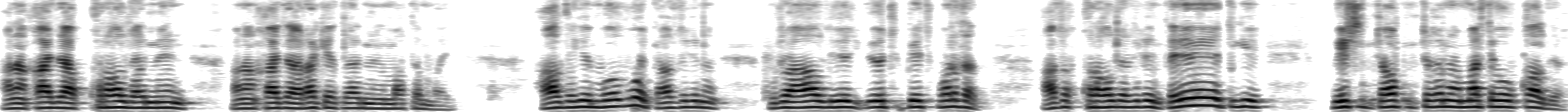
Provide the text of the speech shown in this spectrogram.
Анан кайдагы куралдар менен анан кайдагы ракеталар менен мактанбай. Ал деген болбойт азыр деген уже ал өтүп кетип баратат. Азыр куралдар деген тиги бешинчи алтынчы гана маселе болуп калды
